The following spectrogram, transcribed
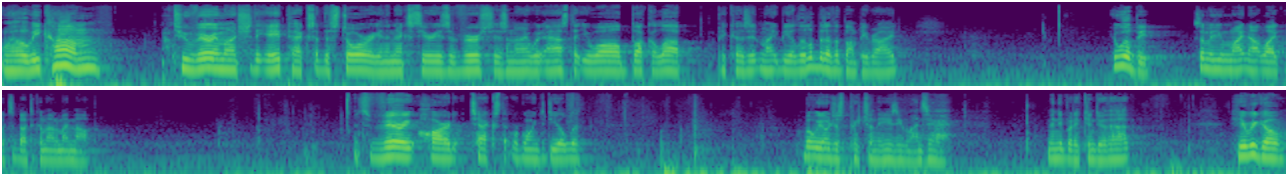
Well, we come to very much the apex of the story in the next series of verses, and I would ask that you all buckle up because it might be a little bit of a bumpy ride. It will be. Some of you might not like what's about to come out of my mouth. It's very hard text that we're going to deal with. But we don't just preach on the easy ones here. Anybody can do that. Here we go.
